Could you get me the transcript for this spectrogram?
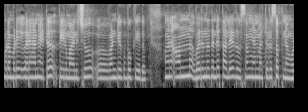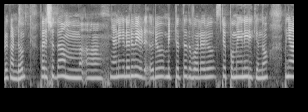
ഉടമ്പടി വരാനായിട്ട് തീരുമാനിച്ചു വണ്ടിയൊക്കെ ബുക്ക് ചെയ്തു. അങ്ങനെ അന്ന് വരുന്നതിന്റെ തലേ ദിവസം ഞാൻ മറ്റൊരു സ്വപ്നം കൂടി കണ്ടു. പരിശുദ്ധ അമ്മ ഞാനിങ്ങനെ ഒരു വീട് ഒരു മുറ്റത്ത് ഇതുപോലെ ഒരു സ്റ്റെപ്പും ഇങ്ങനെ ഇരിക്കുന്നു. അപ്പോൾ ഞാൻ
